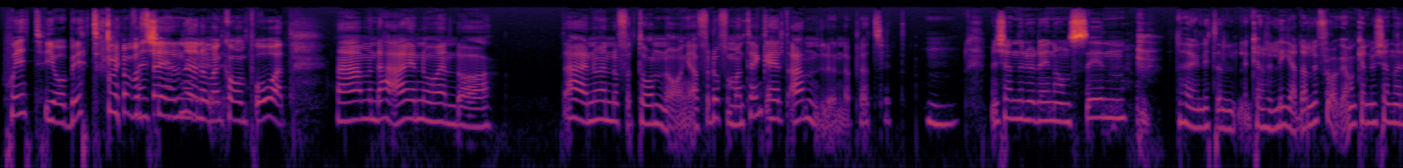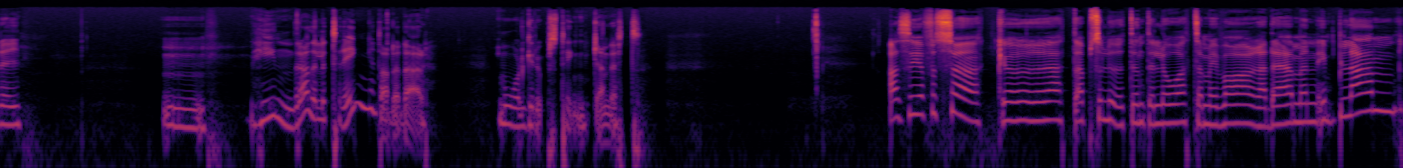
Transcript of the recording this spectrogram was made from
skitjobbigt om jag får säga det nu när man kommer på att nej men det här är nog ändå det här är nog ändå för tonåringar. För då får man tänka helt annorlunda plötsligt. Mm. Men känner du dig någonsin, det här är en liten kanske ledande fråga, men kan du känna dig mm, hindrad eller trängd av det där målgruppstänkandet? Alltså jag försöker att absolut inte låta mig vara det, men ibland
